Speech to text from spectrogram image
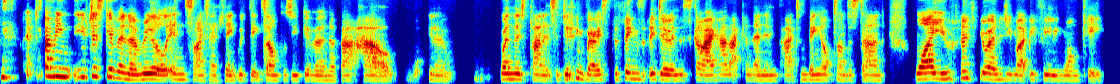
I mean, you've just given a real insight, I think, with the examples you've given about how, you know, when those planets are doing various the things that they do in the sky how that can then impact and being able to understand why you your energy might be feeling wonky.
